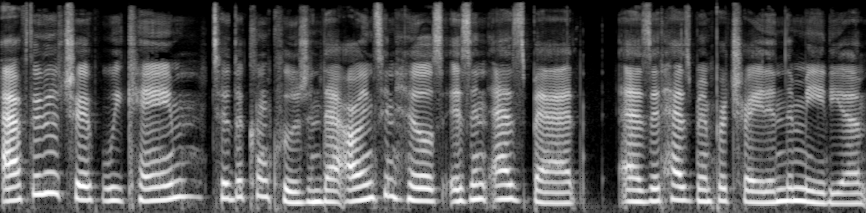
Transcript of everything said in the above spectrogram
After the trip, we came to the conclusion that Arlington Hills isn't as bad as it has been portrayed in the media.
